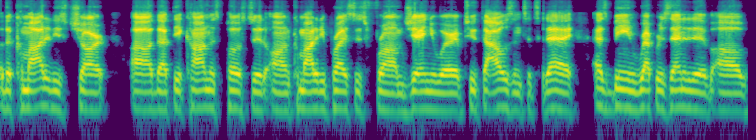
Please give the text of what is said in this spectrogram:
uh, the commodities chart uh, that the Economist posted on commodity prices from January of 2000 to today as being representative of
